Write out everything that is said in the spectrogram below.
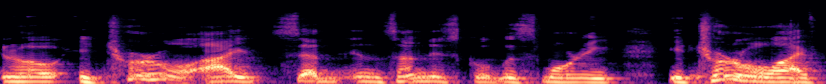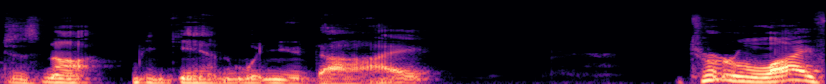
You know, eternal, I said in Sunday school this morning, eternal life does not begin when you die. Eternal life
